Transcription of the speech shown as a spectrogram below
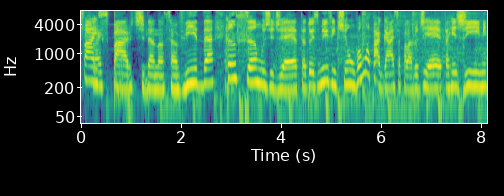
faz, Faz parte, parte. da nossa vida. Cansamos de dieta. 2021, vamos apagar essa palavra dieta, regime.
